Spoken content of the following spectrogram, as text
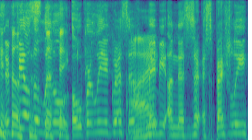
it feels a little like- overly aggressive, I- maybe unnecessary, especially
